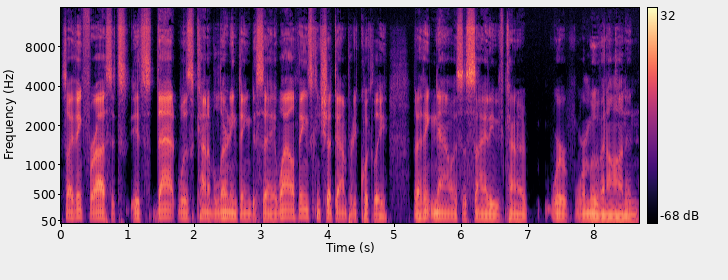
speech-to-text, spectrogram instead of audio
so I think for us, it's it's that was kind of a learning thing to say. Well, things can shut down pretty quickly, but I think now as society, we've kind of we're we're moving on and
